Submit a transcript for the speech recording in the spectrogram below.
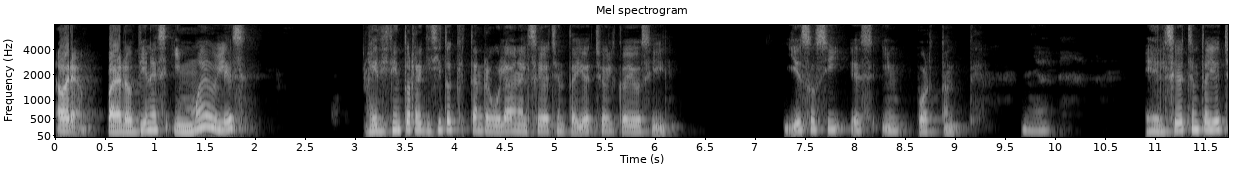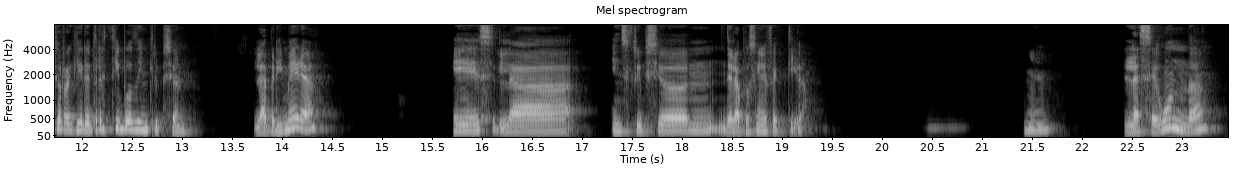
Ahora, para los bienes inmuebles, hay distintos requisitos que están regulados en el C88 del Código Civil. Y eso sí es importante. ¿ya? El C88 requiere tres tipos de inscripción. La primera es la inscripción de la posición efectiva. La segunda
